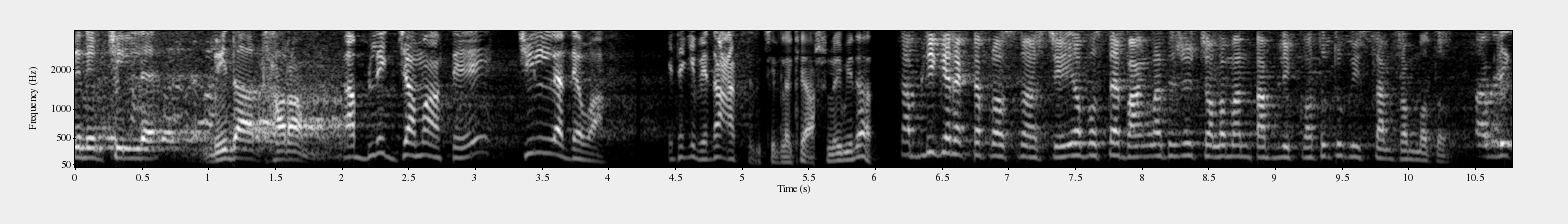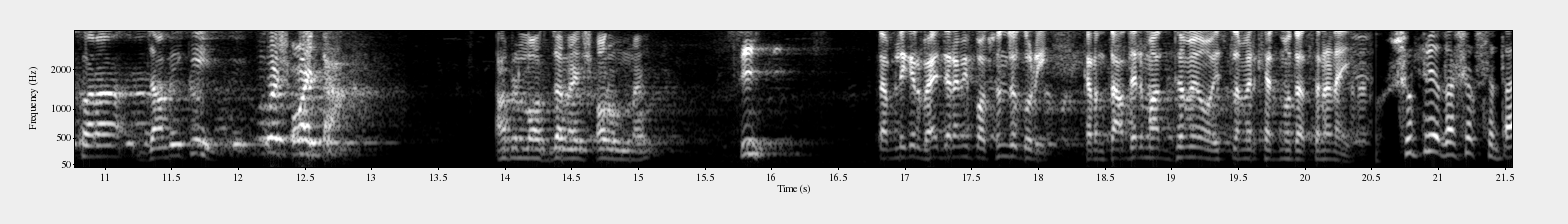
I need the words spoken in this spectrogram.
দিনের চিল্লে বিদাত হারাম। তাবলিক জামাতে চিল্লা দেওয়া এটা কি বেদাত? চিল্লা কি আসলে বিদাত? তাবলিগের একটা প্রশ্ন আসছে এই অবস্থায় বাংলাদেশের চলমান তাবলিগ কতটুকু ইসলাম সম্মত তাবলিগ করা যাবে কি? পুরো শয়তান। আপনার লজ্জা নাই শরম নাই। সি তাবলিগের ভাইদের আমি পছন্দ করি কারণ তাদের মাধ্যমেও ইসলামের খেদমত আছে না নাই? সুপ্রিয় দর্শক শ্রোতা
